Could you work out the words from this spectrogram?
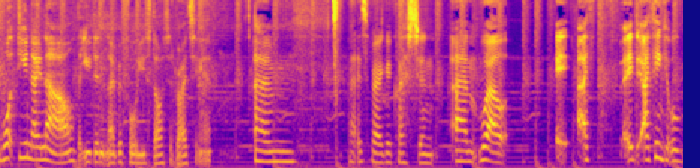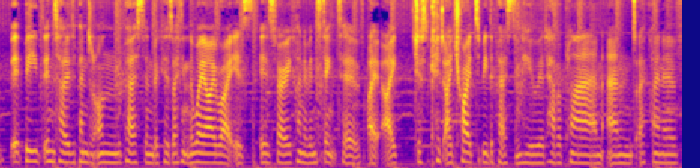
what do you know now that you didn't know before you started writing it? Um, that is a very good question. Um, well, it, I, it, I think it will it be entirely dependent on the person because I think the way I write is is very kind of instinctive. I, I just could I tried to be the person who would have a plan and a kind of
